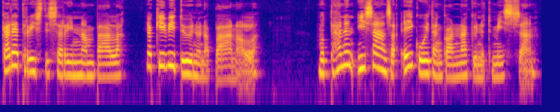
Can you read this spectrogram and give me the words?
kädet ristissä rinnan päällä ja kivi tyynynä pään alla. Mutta hänen isänsä ei kuitenkaan näkynyt missään.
